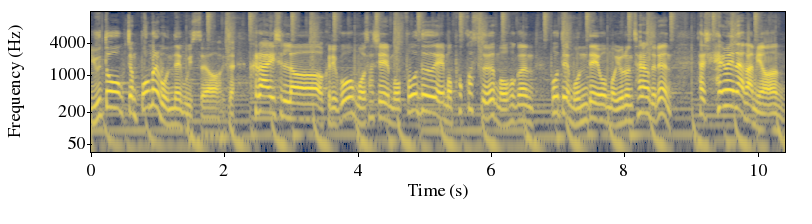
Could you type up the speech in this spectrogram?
유독 좀 뽐을 못 내고 있어요. 이제 크라이슬러 그리고 뭐 사실 뭐 포드의 뭐 포커스 뭐 혹은 포드의 몬데오 뭐 이런 차량들은 사실 해외 나가면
